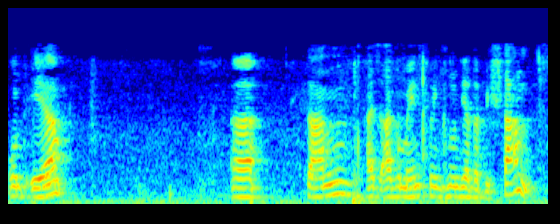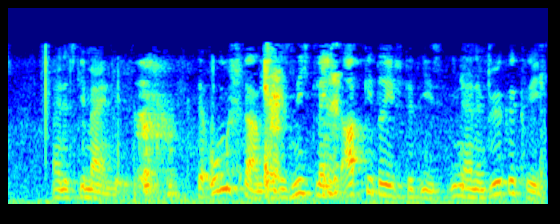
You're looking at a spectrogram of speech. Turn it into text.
Und er äh, dann als Argument bringt nun ja der Bestand eines Gemeinwesens. Der Umstand, dass es nicht längst abgedriftet ist in einem Bürgerkrieg,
